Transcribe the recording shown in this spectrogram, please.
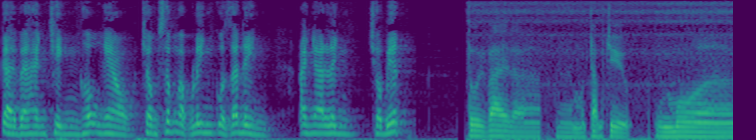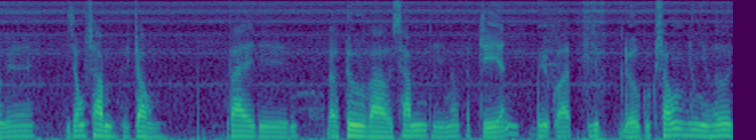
Kể về hành trình hộ nghèo trồng sâm ngọc linh của gia đình, anh A Linh cho biết. Tôi vay là 100 ờ, triệu, tôi mua cái giống sâm tôi trồng. Vay thì đầu tư vào sâm thì nó phát triển, hiệu quả giúp đỡ cuộc sống nhiều hơn.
